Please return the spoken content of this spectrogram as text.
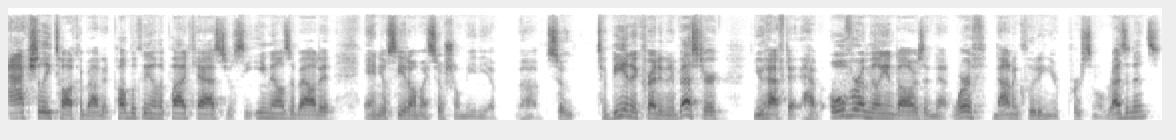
actually talk about it publicly on the podcast. You'll see emails about it and you'll see it on my social media. Uh, so to be an accredited investor, you have to have over a million dollars in net worth, not including your personal residence.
